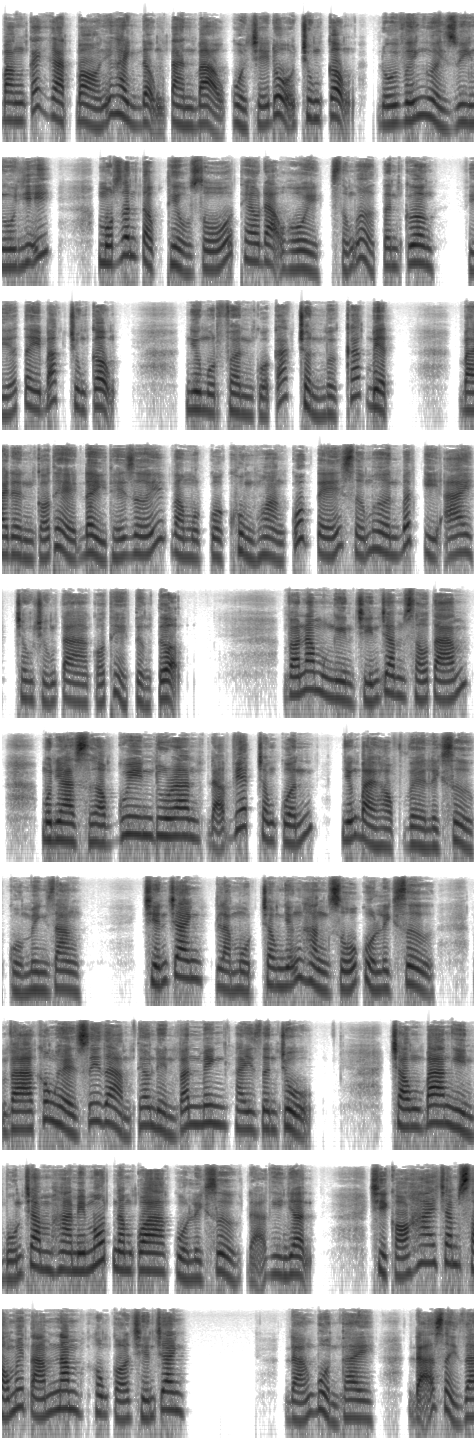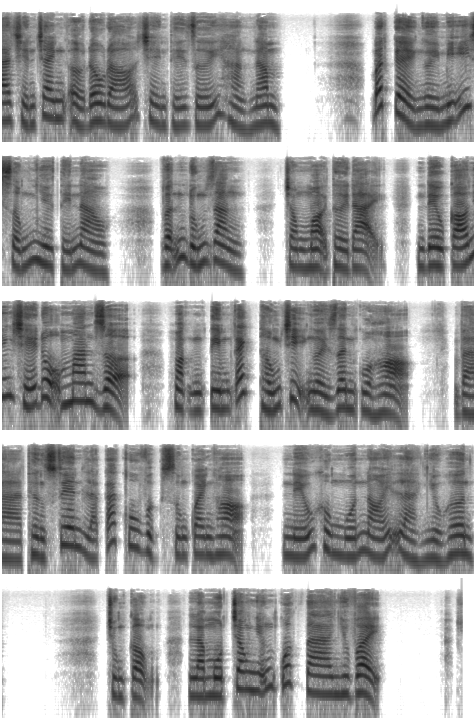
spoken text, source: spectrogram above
Bằng cách gạt bỏ những hành động tàn bạo của chế độ Trung Cộng đối với người Duy Ngô Nhĩ, một dân tộc thiểu số theo đạo hồi sống ở Tân Cương, phía Tây Bắc Trung Cộng, như một phần của các chuẩn mực khác biệt Biden có thể đẩy thế giới vào một cuộc khủng hoảng quốc tế sớm hơn bất kỳ ai trong chúng ta có thể tưởng tượng. Vào năm 1968, một nhà sử học Queen Durant đã viết trong cuốn những bài học về lịch sử của mình rằng chiến tranh là một trong những hằng số của lịch sử và không hề suy giảm theo nền văn minh hay dân chủ. Trong 3.421 năm qua của lịch sử đã ghi nhận, chỉ có 268 năm không có chiến tranh. Đáng buồn thay, đã xảy ra chiến tranh ở đâu đó trên thế giới hàng năm. Bất kể người Mỹ sống như thế nào, vẫn đúng rằng trong mọi thời đại đều có những chế độ man dợ hoặc tìm cách thống trị người dân của họ và thường xuyên là các khu vực xung quanh họ nếu không muốn nói là nhiều hơn. Trung Cộng là một trong những quốc gia như vậy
